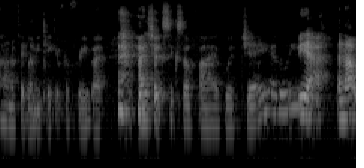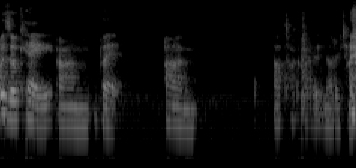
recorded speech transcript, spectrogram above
I don't know if they'd let me take it for free, but I took 605 with Jay, I believe. yeah. And that was okay, um, but um, I'll talk about it another time.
